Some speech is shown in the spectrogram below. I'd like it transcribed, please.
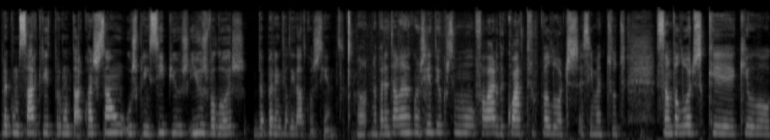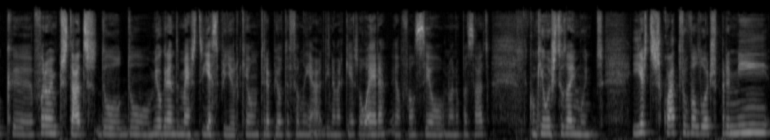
para começar, queria te perguntar quais são os princípios e os valores da parentalidade consciente. Bom, na parentalidade consciente eu costumo falar de quatro valores, acima de tudo. São valores que, que, eu, que foram emprestados do, do meu grande mestre Jesper que é um terapeuta familiar dinamarquês, ou era, ele faleceu no ano passado, com quem eu estudei muito. E estes quatro valores, para mim,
